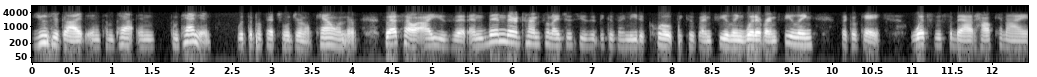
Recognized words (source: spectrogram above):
user guide in, compa- in companion with the perpetual journal calendar. So that's how I use it. And then there are times when I just use it because I need a quote because I'm feeling whatever I'm feeling. It's like, okay, what's this about? How can I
